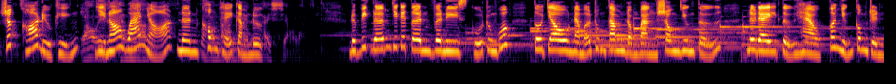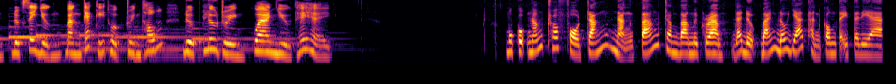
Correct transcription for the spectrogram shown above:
Rất khó điều khiển vì nó quá nhỏ nên không thể cầm được. Được biết đến với cái tên Venice của Trung Quốc, Tô Châu nằm ở trung tâm đồng bằng sông Dương Tử. Nơi đây tự hào có những công trình được xây dựng bằng các kỹ thuật truyền thống được lưu truyền qua nhiều thế hệ. Một cục nấm truffle trắng nặng 830 gram đã được bán đấu giá thành công tại Italia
